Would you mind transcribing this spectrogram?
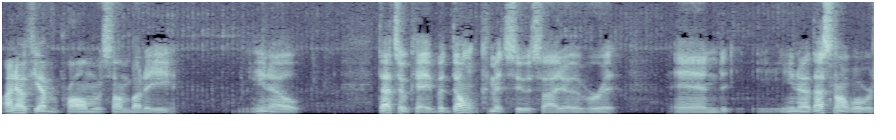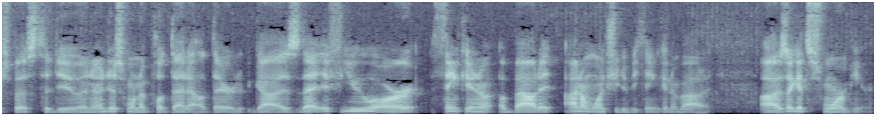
I know if you have a problem with somebody, you know, that's okay, but don't commit suicide over it. And you know that's not what we're supposed to do and i just want to put that out there guys that if you are thinking about it i don't want you to be thinking about it uh, as I get Swarm here.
